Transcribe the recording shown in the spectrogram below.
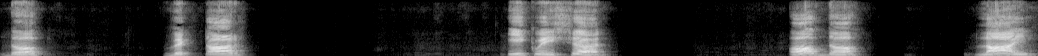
the vector equation of the line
